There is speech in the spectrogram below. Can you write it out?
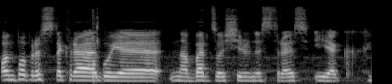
on po prostu tak reaguje na bardzo silny stres i jak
